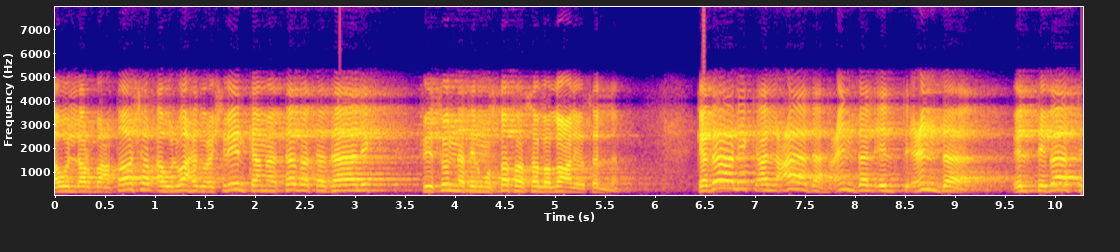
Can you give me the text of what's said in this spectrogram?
أو الأربعة عشر أو الواحد وعشرين كما ثبت ذلك في سنة المصطفى صلى الله عليه وسلم. كذلك العادة عند الالت... عند التباس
